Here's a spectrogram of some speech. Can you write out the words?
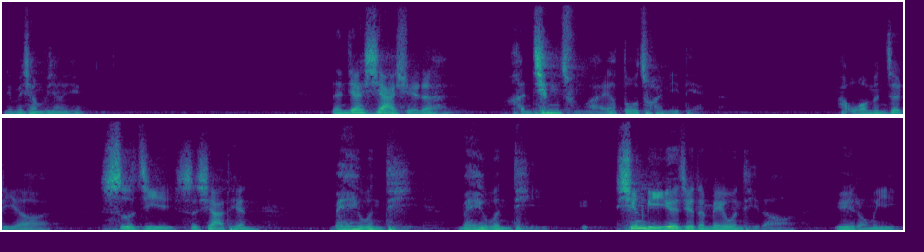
你们相不相信？人家下雪的。很清楚啊，要多穿一点。啊，我们这里啊，四季是夏天，没问题，没问题。心里越觉得没问题的啊，越容易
